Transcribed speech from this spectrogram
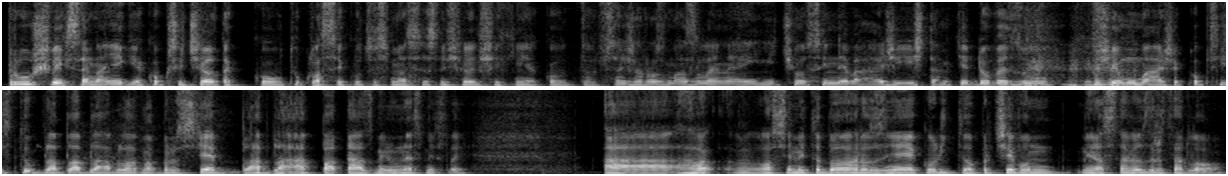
průšvih jsem na něj jako křičel takovou tu klasiku, co jsme asi slyšeli všichni, jako to seš rozmazlený, ničeho si nevážíš, tam tě dovezu, ke všemu máš jako přístup, bla, bla, bla, bla, no prostě bla, bla, 15 minut nesmysly. A vlastně mi to bylo hrozně jako líto, protože on mi nastavil zrcadlo,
